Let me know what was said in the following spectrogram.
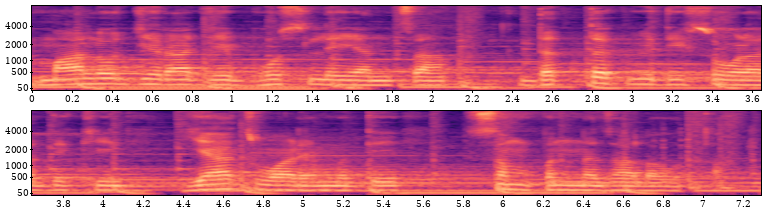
मालोजीराजे भोसले यांचा दत्तकविधी सोहळा देखील याच वाड्यामध्ये संपन्न झाला होता.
